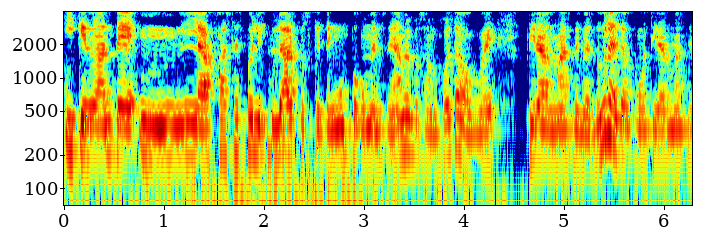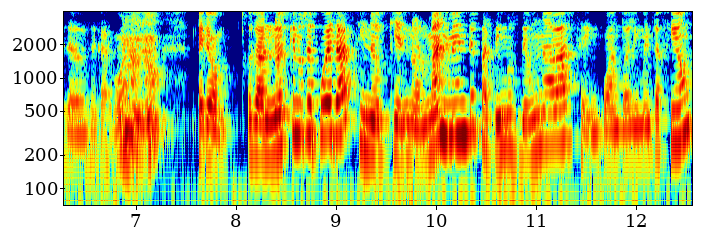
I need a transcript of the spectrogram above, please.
y que durante mm, la fase folicular, pues que tengo un poco menos de hambre, pues a lo mejor tengo que tirar más de verdura y tengo que tirar más de hidratos de carbono, ¿no? Pero, o sea, no es que no se pueda, sino que normalmente partimos de una base en cuanto a alimentación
